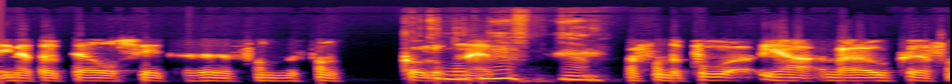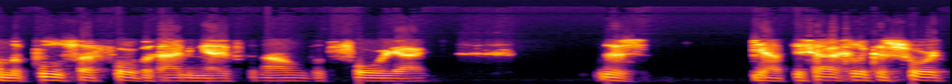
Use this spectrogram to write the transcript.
in het hotel zit van, van. Ja. Waar, van de Poel, ja, waar ook Van de Poel zijn voorbereiding heeft gedaan op het voorjaar. Dus ja, het is eigenlijk een soort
